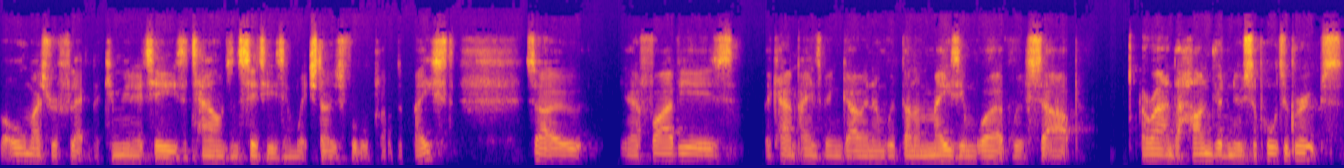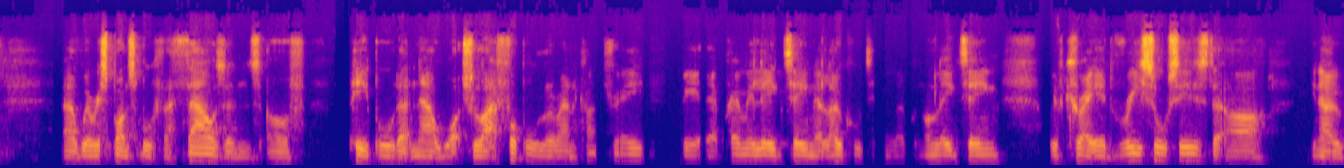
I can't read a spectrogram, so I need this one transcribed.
but almost reflect the communities, the towns, and cities in which those football clubs are based. So, you know, five years the campaign's been going, and we've done amazing work. We've set up around 100 new supporter groups. Uh, we're responsible for thousands of people that now watch live football around the country, be it their Premier League team, their local team, local non-league team. We've created resources that are, you know,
